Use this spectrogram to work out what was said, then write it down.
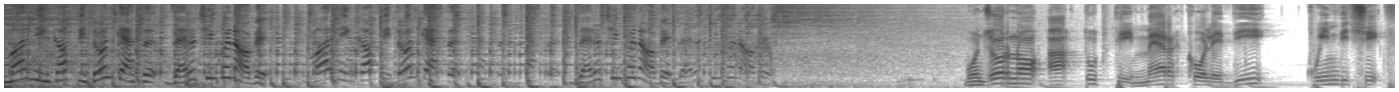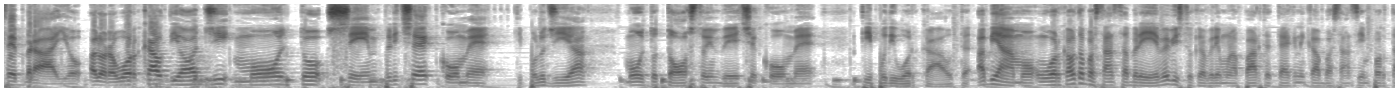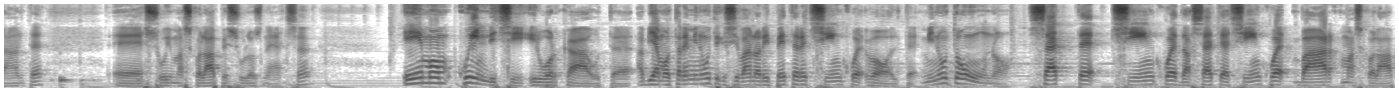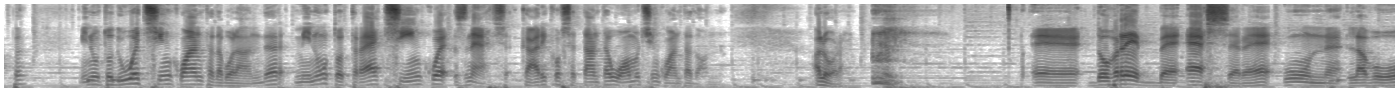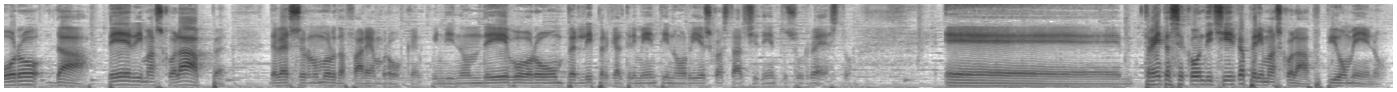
Morning Coffee Talkcast 059 Morning Coffee Talkcast 059 059 Buongiorno a tutti, mercoledì 15 febbraio. Allora, workout di oggi molto semplice come tipologia, molto tosto invece come tipo di workout. Abbiamo un workout abbastanza breve, visto che avremo una parte tecnica abbastanza importante eh, sui muscle up e sullo snatch. EMOM 15 il workout, abbiamo 3 minuti che si vanno a ripetere 5 volte. Minuto 1, 7, 5, da 7 a 5 bar muscle up. Minuto 2, 50 double under. Minuto 3, 5 snatch, carico 70 uomo, 50 donna. Allora, eh, dovrebbe essere un lavoro da per i muscle up deve essere un numero da fare unbroken, quindi non devo romperli perché altrimenti non riesco a starci dentro sul resto. E... 30 secondi circa per i muscle up, più o meno.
